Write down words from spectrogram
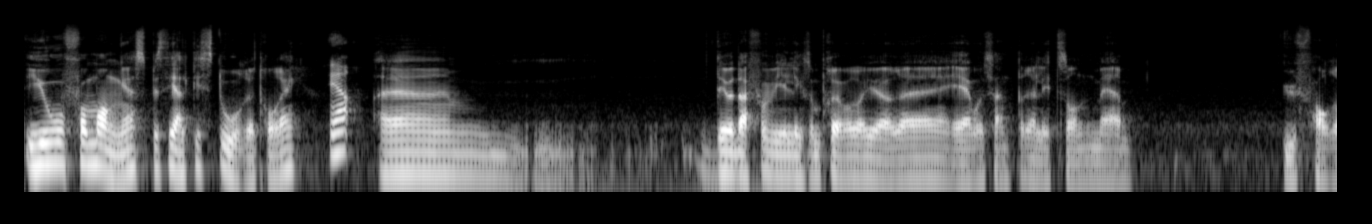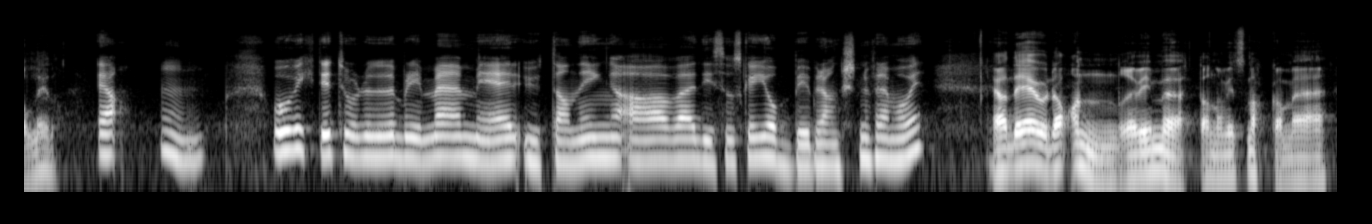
Jo, for mange. Spesielt de store, tror jeg. Ja. Um, det er jo derfor vi liksom prøver å gjøre EVO-senteret litt sånn mer ufarlig. da. Ja. Mm. Hvor viktig tror du det blir med mer utdanning av de som skal jobbe i bransjen fremover? Ja, Det er jo det andre vi møter når vi snakker med,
